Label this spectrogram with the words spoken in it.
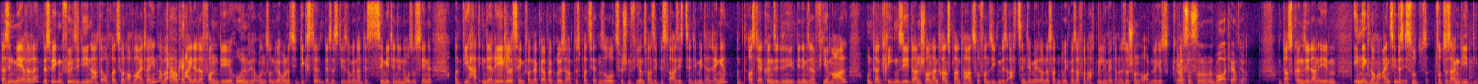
Das sind mehrere, deswegen fühlen Sie die nach der Operation auch weiterhin, aber ah, okay. eine davon, die holen wir uns und wir holen uns die dickste, das ist die sogenannte Semitendinosus-Sehne und die hat in der Regel, es hängt von der Körpergröße ab des Patienten, so zwischen 24 bis 30 Zentimeter Länge und aus der können Sie, die, die nehmen Sie dann viermal und da kriegen Sie dann schon ein Transplantat so von 7 bis 8 Zentimeter und das hat einen Durchmesser von 8 Millimetern. Das ist schon ein ordentliches Gerät. Das ist ein Wort, ja. ja. Und das können Sie dann eben in den Knochen einziehen. Das ist so, sozusagen die, die,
